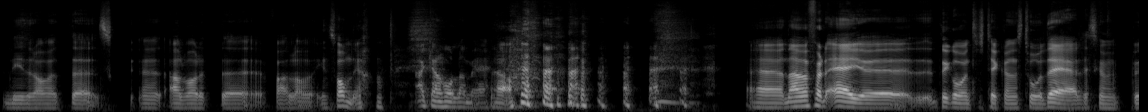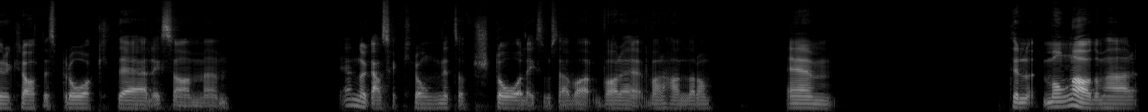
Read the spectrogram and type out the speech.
lider av ett allvarligt fall av insomnia. Jag kan hålla med. Ja. Uh, nej men för det är ju, det går inte att sticka under stol. Det är liksom byråkratiskt språk. Det är liksom um, ändå ganska krångligt att förstå liksom så här, vad, vad, det, vad det handlar om. Um, till många av de här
